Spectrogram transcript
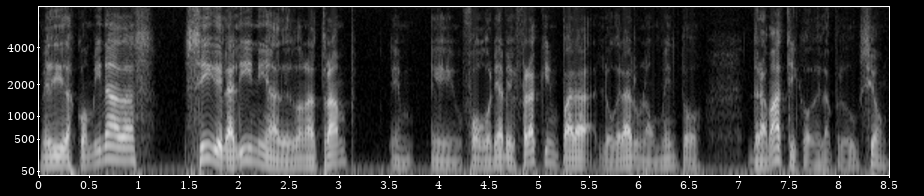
Medidas combinadas, sigue la línea de Donald Trump en, en fogonear el fracking para lograr un aumento dramático de la producción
